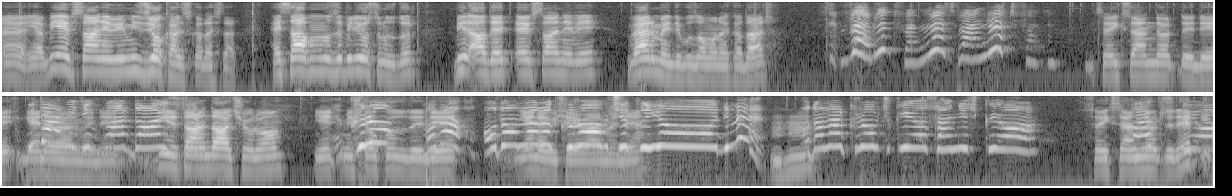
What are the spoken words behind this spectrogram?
Evet ya bir efsanevimiz yok arkadaşlar. Hesabımızı biliyorsunuzdur. Bir adet efsanevi vermedi bu zamana kadar. Ver lütfen lütfen lütfen. 84 dedi. Gene tanecik vermedi. ver, daha Bir istedim. tane daha açıyorum. 79 dedi. Baba adamlara Yine bir şey vermedi. çıkıyor değil mi? Hı hı. Adamlar Crow çıkıyor. Sandy çıkıyor. 84 Spike dedi. Hep çıkıyor.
